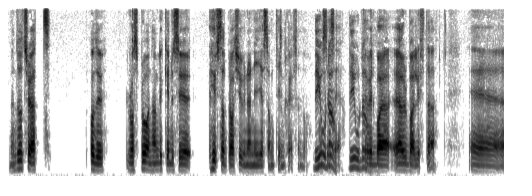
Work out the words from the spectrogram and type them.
Men då tror jag att, och du, Ross Braun han lyckades ju hyfsat bra 2009 som teamchef ändå. Det gjorde jag han. säga. Det gjorde Jag vill bara, jag vill bara lyfta, eh,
